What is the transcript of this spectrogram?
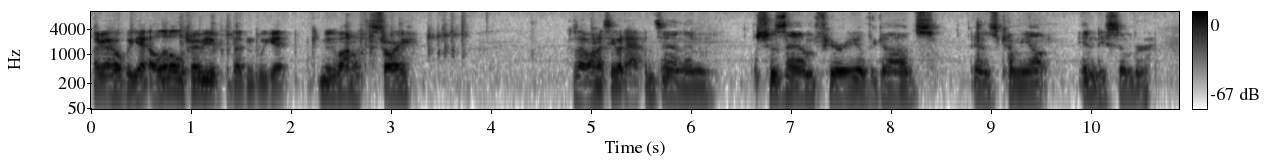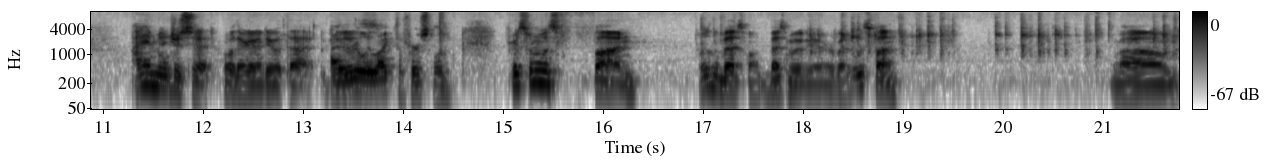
Like I hope we get a little tribute, but then we get move on with the story because I want to see what happens. And then Shazam: Fury of the Gods is coming out in December. I am interested what they're going to do with that. I really like the first one. First one was fun. It wasn't the best one, best movie ever, but it was fun. Um,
